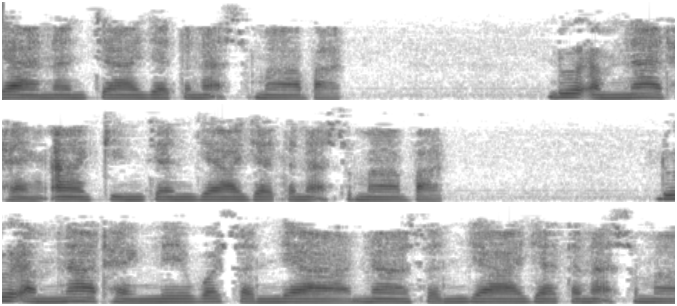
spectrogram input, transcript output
ญาณัญจายตนะสมาบัติ ด้วยอำนาจแห่งอากินจัญญายตนะสมาบัติ ด้วยอำนาจแห่งเนวสัญญา นาสัญญายตนะสมา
